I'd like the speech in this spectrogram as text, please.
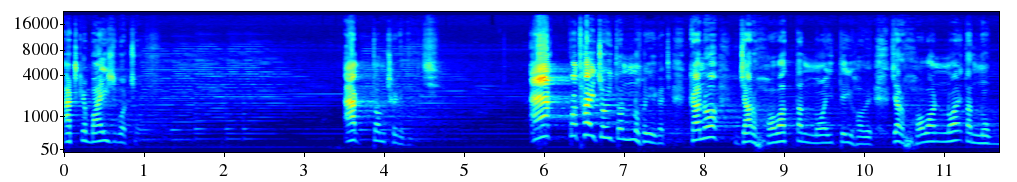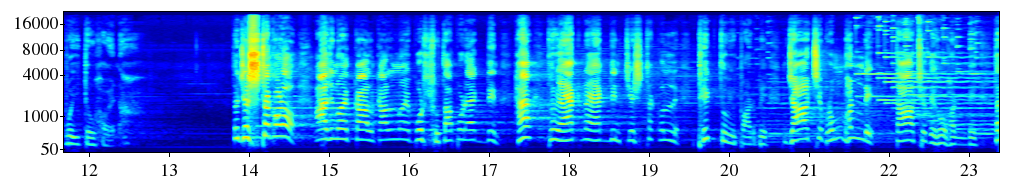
আজকে বাইশ বছর একদম ছেড়ে দিয়েছি। এক কথায় চৈতন্য হয়ে গেছে। কেন? যার হওয়ার তার নয়তেই হবে, যার হওয়ার নয় তার নব্বইতেও হবে না। তো চেষ্টা করো। আজ নয়, কাল কাল নয়, পরশু, তারপর একদিন। হ্যাঁ তুমি এক না একদিন চেষ্টা করলে ঠিক তুমি পারবে। যা আছে ব্রহ্মাণ্ডে, তা আছে দেহভাণ্ডে। তা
